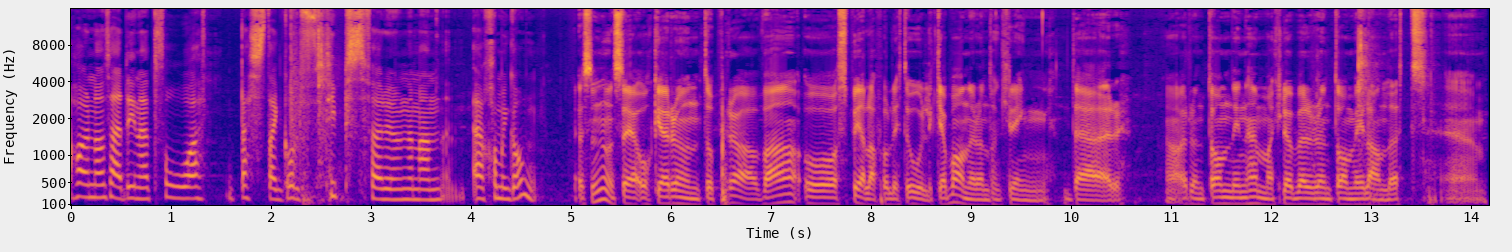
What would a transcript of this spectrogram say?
Har du någon så här, dina två bästa golftips för hur när man kommer igång? Jag skulle nog säga åka runt och pröva och spela på lite olika banor runt omkring där, ja, runt om din hemmaklubb eller runt om i landet. Ehm,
